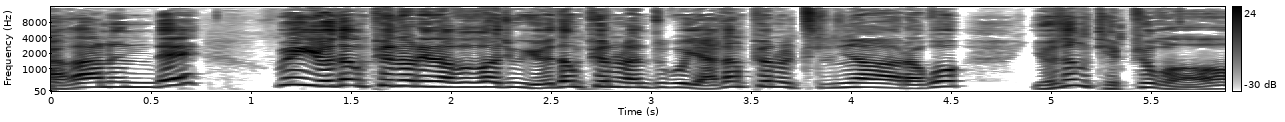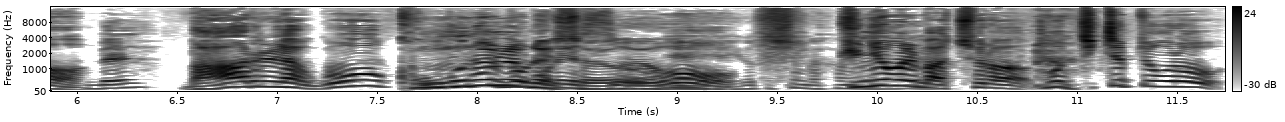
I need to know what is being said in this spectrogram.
나가는데 왜 여당 패널이 나가가지고 여당 편을 안 들고 야당 편을 들냐라고 여당 대표가 네. 말을 하고 공문을 공문을 보냈어요. 보냈어요. 네, 균형을. 맞춰라. 뭐 직접적으로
